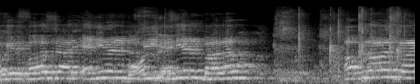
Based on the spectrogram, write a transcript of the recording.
Okay, first are Enian and Enian and Bala. Applause guys,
